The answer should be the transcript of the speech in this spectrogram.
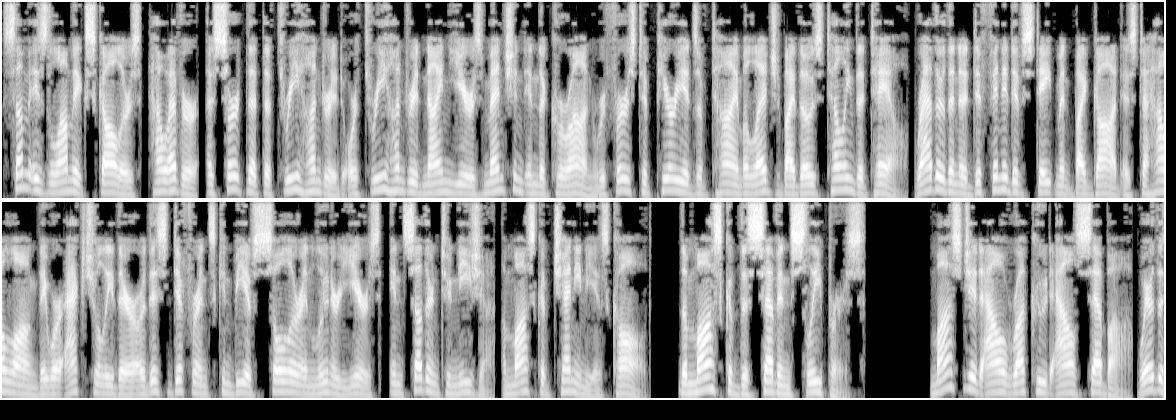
Some Islamic scholars, however, assert that the 300 or 309 years mentioned in the Quran refers to periods of time alleged by those telling the tale, rather than a definitive statement by God as to how long they were actually there or this difference can be of solar and lunar years. In southern Tunisia, a mosque of Chenini is called the Mosque of the Seven Sleepers. Masjid al-Rukud al-Seba where the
